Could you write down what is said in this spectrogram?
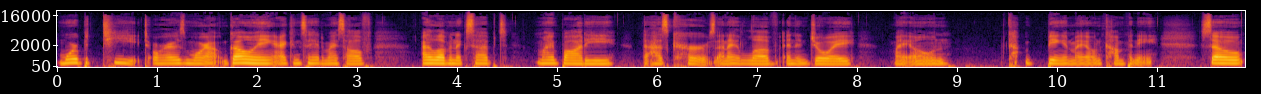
more petite or I was more outgoing, I can say to myself, I love and accept my body that has curves, and I love and enjoy my own being in my own company. So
